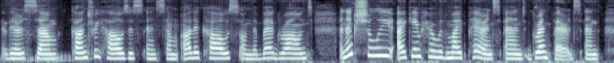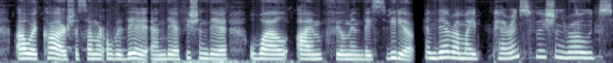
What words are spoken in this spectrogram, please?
there's some country houses and some other cows on the background. And actually I came here with my parents and grandparents and our cars are somewhere over there and they're fishing there while I'm filming this video. And there are my parents fishing roads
